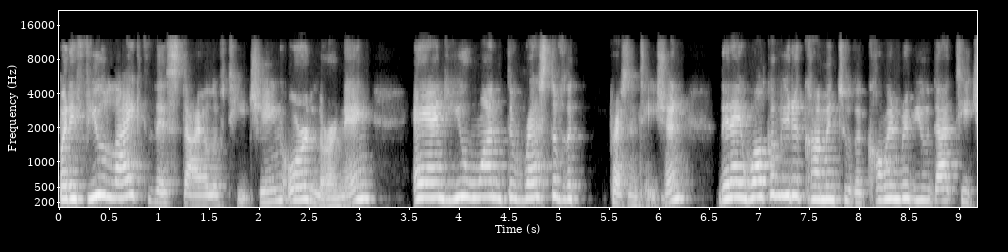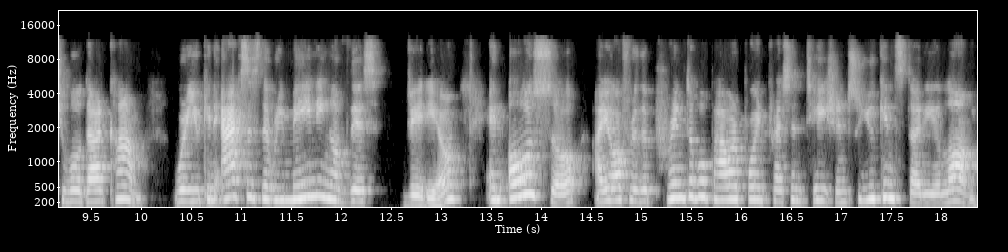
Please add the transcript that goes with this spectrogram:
But if you liked this style of teaching or learning and you want the rest of the presentation, then I welcome you to come into the cohenreview.teachable.com where you can access the remaining of this video. And also, I offer the printable PowerPoint presentation so you can study along.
